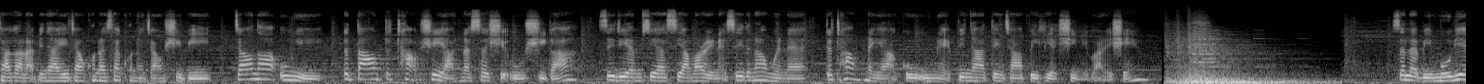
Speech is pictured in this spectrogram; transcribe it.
ဂျာကာလာပညာရေးကျောင်း89ကျောင်းရှိပြီးကျောင်းသားဦးရေ11828ဦးရှိက CDM ဆရာဆရာမတွေနဲ့စေတနာဝန်ထမ်း1209ဦးနဲ့ပညာသင်ကြားပေးလျက်ရှိနေပါတယ်ရှင်။ဆက်လက်ပြီးမိုးပြဲ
